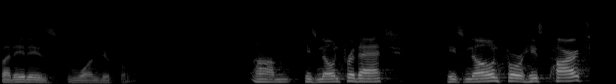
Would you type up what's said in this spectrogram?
but it is wonderful. Um, he's known for that. He's known for his part,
